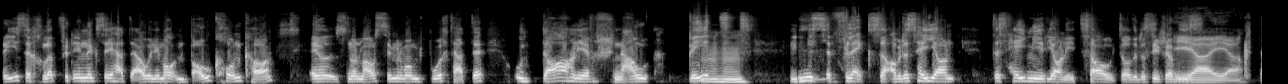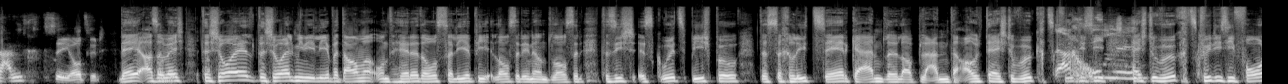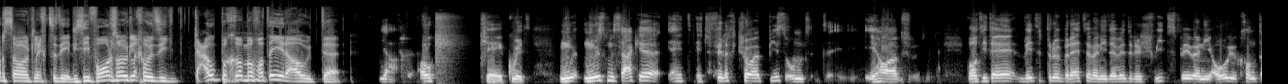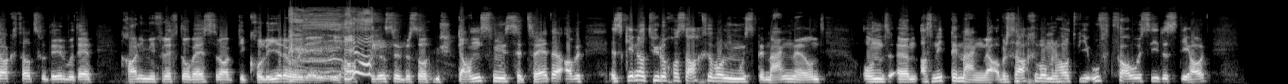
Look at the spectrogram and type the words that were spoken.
riesen Klöpfer drinnen gesehen, hätten auch nicht mal einen Balkon gehabt. Ein normales Zimmer, das wir gebucht hätten. Und da habe ich einfach schnell gebetet, müssen flexen. Aber das haben, ja, das haben wir ja nicht gezahlt, oder? Das ist ja wie ja, ja. ein Geschenk gewesen, oder? Nein, also Oder- weißt der Joel, der Joel, meine lieben Damen und Herren draussen, liebe Loserinnen und Loser, das ist ein gutes Beispiel, dass sich Leute sehr gerne lassen blenden Alter, hast du wirklich das Gefühl, Ach, die sind, hast du wirklich das Gefühl, die sind vorsorglich zu dir? Die sind vorsorglich, weil sie Geld bekommen von dir, Alter. Ja, okay, gut. Mu muss man sagen, hat, hat vielleicht schon etwas und ich habe, wollte ich dann wieder darüber reden, wenn ich dann wieder in der Schweiz bin, wenn ich Augenkontakt habe zu dir, wo dann kann ich mich vielleicht auch besser artikulieren, weil ich, ich hasse das, über so Distanz müssen zu reden, aber es gibt natürlich auch Sachen, die ich muss bemängeln und, und ähm, also nicht bemängeln, aber Sachen, wo mir halt wie aufgefallen sind, dass die halt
